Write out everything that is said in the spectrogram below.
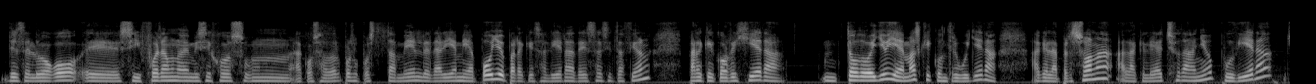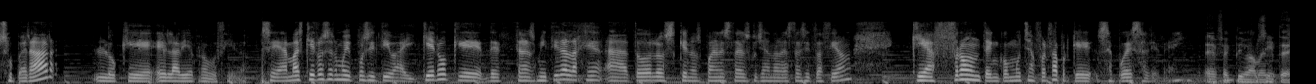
desde luego, eh, si fuera uno de mis hijos un acosador, por supuesto también le daría mi apoyo para que saliera de esa situación, para que corrigiera mm, todo ello y además que contribuyera a que la persona a la que le ha hecho daño pudiera superar lo que él había producido. además quiero ser muy positiva y quiero que transmitir a, la, a todos los que nos puedan estar escuchando en esta situación que afronten con mucha fuerza porque se puede salir de ahí. Efectivamente,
